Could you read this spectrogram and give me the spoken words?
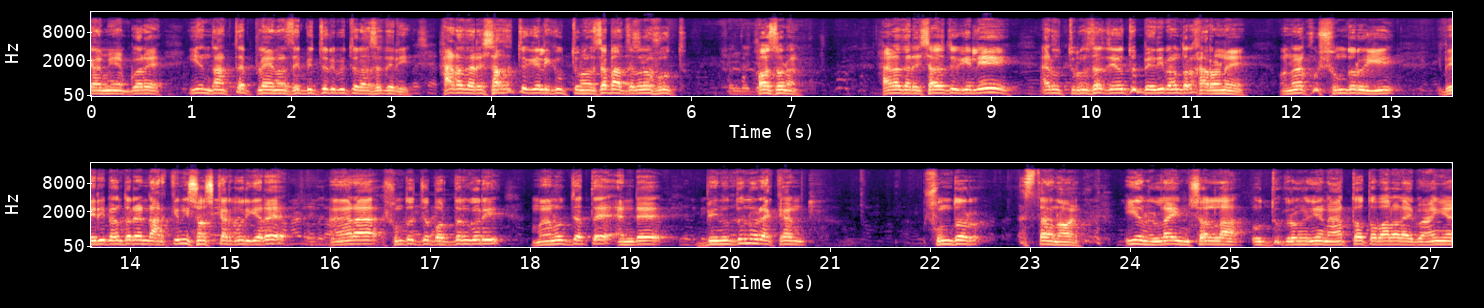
কামিয়াব করে ইয়েন দাঁড়তে প্ল্যান আছে ভিতরে ভিতরে আছে দেরি। হাড়াদারে সাজাতে গেলে কি উত্তর আছে? বাদ যাবে না ফুট হস না। হাড়াদারে সাজাতে গেলে আর উত্তর যেহেতু বেরি বান্ধর কারণে। ওনারা খুব সুন্দর হইয়ে বেরি বান্ধরে নারকিনি সংস্কার করি রে আরা সৌন্দর্য বর্ধন করি মানুষ যাতে এন্ডে বিনোদনের একান সুন্দর স্থান হয়। ইয়ে ইয়নুল্লাহ ইনশাল্লাহ উদ্যোগ দিয়ে না তত ভালো লাগবে। আইয়া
